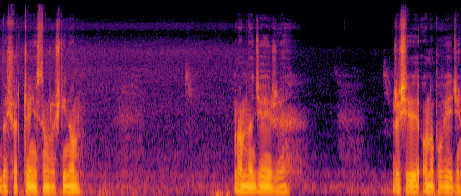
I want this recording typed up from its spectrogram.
doświadczenie z tą rośliną. Mam nadzieję, że, że się ono powiedzie.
